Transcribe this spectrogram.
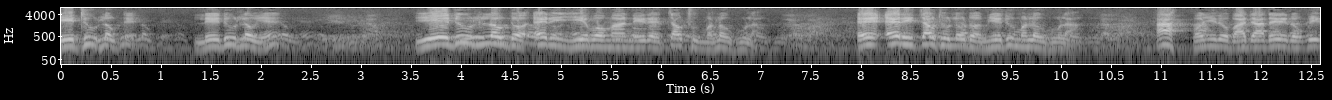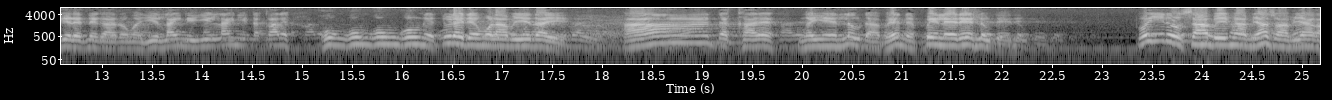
ရေထုလှုပ်တယ်လေထုလှုပ်ရင်ရေထုလှုပ်တော့အဲ့ဒီရေပေါ်မှာနေတဲ့ကြောက်ထုမလှုပ်ဘူးလားအေးအဲ့ဒီကြောက်ထုလှုပ်တော့မြေထုမလှုပ်ဘူးလားဟာဘုန်းကြီးတို့ဘာကြသေးတုံပြီးခဲ့တဲ့နှစ်ကတော့ကရေလိုက်နေရေလိုက်နေတကားလဲဟုံဟုံဟုံဟုံနဲ့တွေ့လိုက်တယ်မလားမရေသားရေဟာတခါလဲငရင်လှုပ်တာဘဲနဲ့ပင်လေတဲ့လှုပ်တယ်တဲ့ ဘုန်းကြီးတို့စာပေမြတ်မြတ်စွာဘုရားက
